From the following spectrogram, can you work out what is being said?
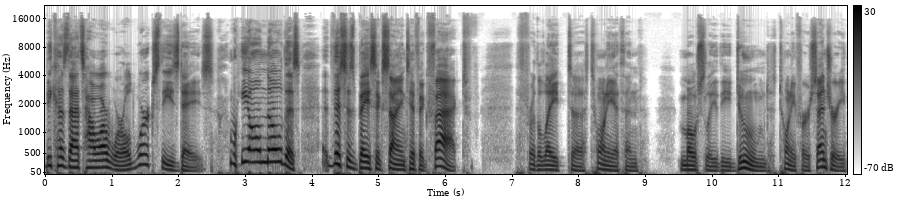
because that's how our world works these days. We all know this. This is basic scientific fact for the late uh, 20th and mostly the doomed 21st century.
